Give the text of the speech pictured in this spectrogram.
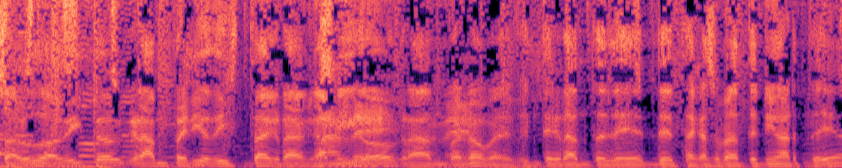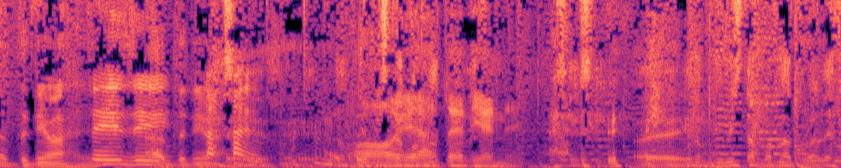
Saludo a Víctor, gran periodista, gran amigo, gran, bueno, integrante de, de esta casa, pero ha tenido arte, ha tenido más. Sí, sí. Ha tenido arte. Te tiene. un optimista por naturaleza.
